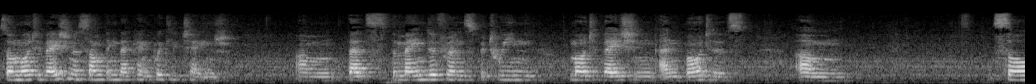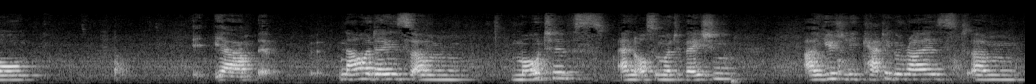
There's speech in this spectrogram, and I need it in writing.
So motivation is something that can quickly change. Um, that's the main difference between motivation and motives. Um, so, yeah, nowadays um, motives and also motivation are usually categorized um,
